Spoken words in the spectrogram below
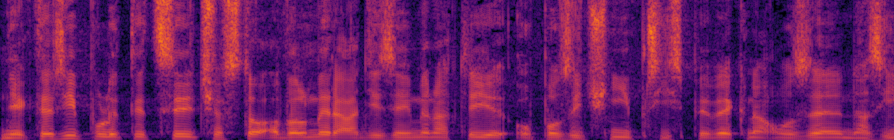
Někteří politici často a velmi rádi, zejména ty opoziční příspěvek na OZE, nazývají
